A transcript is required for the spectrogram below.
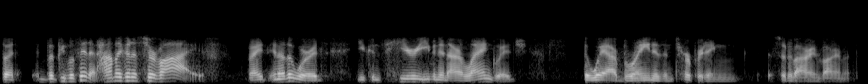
But but people say that. How am I going to survive? Right? In other words, you can hear even in our language the way our brain is interpreting sort of our environments.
